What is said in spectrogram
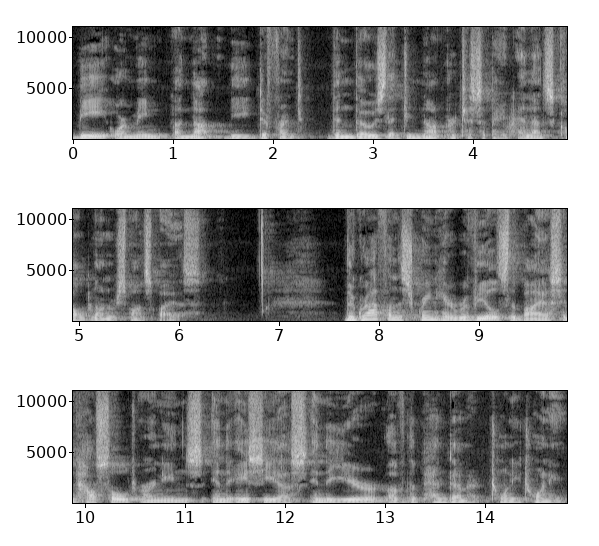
be or may not be different than those that do not participate, and that's called non-response bias. The graph on the screen here reveals the bias in household earnings in the ACS in the year of the pandemic, 2020.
